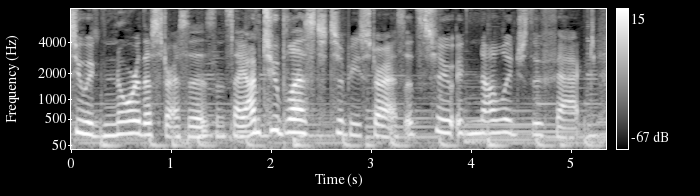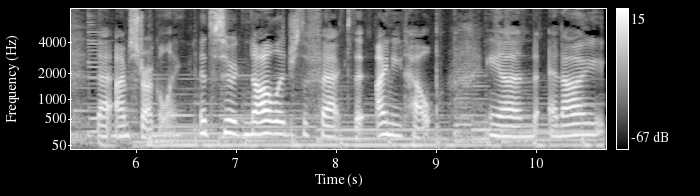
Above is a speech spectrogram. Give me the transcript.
to ignore the stresses and say I'm too blessed to be stressed. It's to acknowledge the fact that I'm struggling. It's to acknowledge the fact that I need help, and and I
